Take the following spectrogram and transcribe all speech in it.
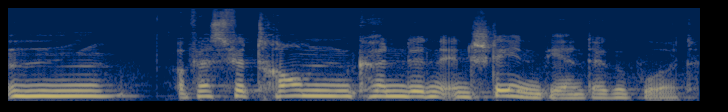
Mm, was für Traumen können denn entstehen während der Geburt?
